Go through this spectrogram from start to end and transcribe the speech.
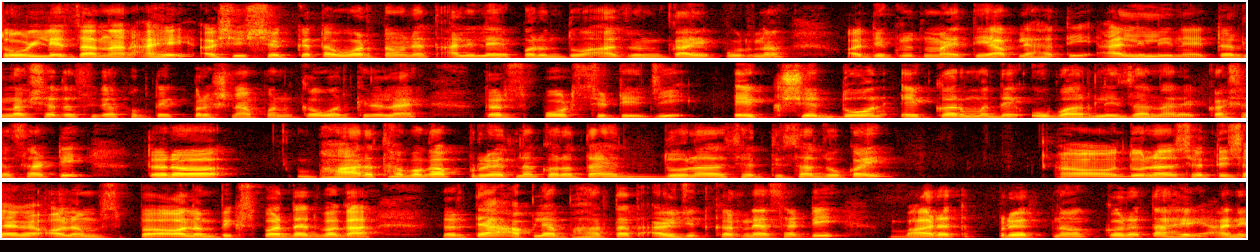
तोडले जाणार आहे अशी शक्यता वर्तवण्यात आलेली आहे परंतु अजून काही पूर्ण अधिकृत माहिती आपल्या हाती आलेली नाही. तर लक्षात असू द्या फक्त एक प्रश्न आपण कव्हर केलेला आहे. तर स्पोर्ट्स सिटी जी एकशे दोन एकरमध्ये उभारली जाणार आहे. कशासाठी? तर भारत हा बघा प्रयत्न करत आहे. दोन हजार छत्तीसचा जो काही दोन हजार छत्तीसच्या ऑलिम्प ऑलिम्पिक स्पर्धा आहेत बघा तर त्या आपल्या भारतात आयोजित करण्यासाठी भारत प्रयत्न करत आहे. आणि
